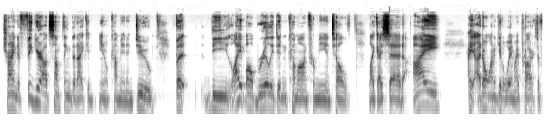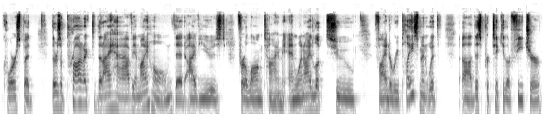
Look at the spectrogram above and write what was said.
trying to figure out something that I could, you know, come in and do. But the light bulb really didn't come on for me until, like I said, I. I, I don't want to give away my product, of course, but there's a product that I have in my home that I've used for a long time. And when I look to find a replacement with uh, this particular feature,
